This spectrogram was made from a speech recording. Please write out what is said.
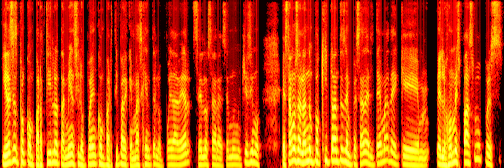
y gracias por compartirlo también, si lo pueden compartir para que más gente lo pueda ver, se los agradecemos muchísimo. Estamos hablando un poquito antes de empezar el tema de que mm, el Home is pues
